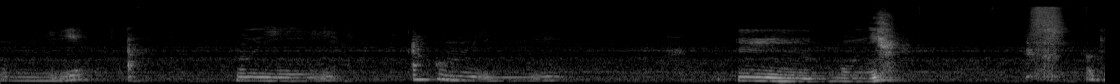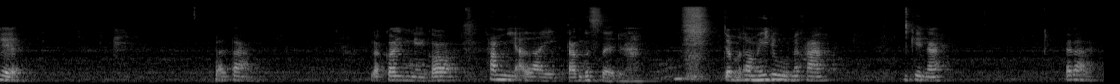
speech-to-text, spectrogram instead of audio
มุมนี้อะมุมนี้อะมุมนี้อืมมุมนี้โอเค บายบายแล้วก็ยังไงก็ถ้ามีอะไรตามกระแสจะมาทำให้ดูนะคะ โอเคนะ บ๊ายบาย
